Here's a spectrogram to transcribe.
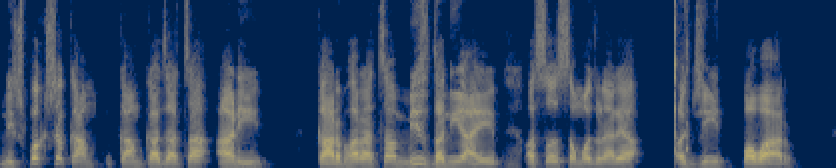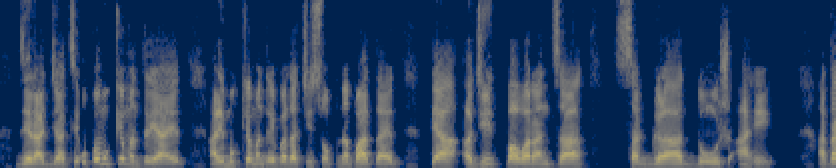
निष्पक्ष काम कामकाजाचा आणि कारभाराचा मीच धनी आहे असं समजणाऱ्या अजित पवार जे राज्याचे उपमुख्यमंत्री आहेत आणि मुख्यमंत्री पदाची स्वप्न पाहत आहेत त्या अजित पवारांचा सगळा दोष आहे. आता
